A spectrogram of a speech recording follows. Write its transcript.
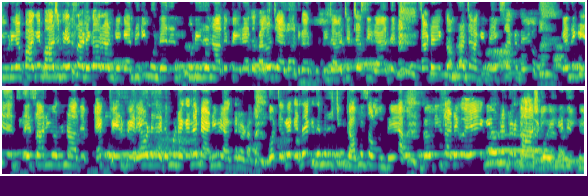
ਚੂੜੀਆਂ ਪਾ ਕੇ ਬਾਅਦ 'ਚ ਸਾਡੇ ਘਰ ਆਣ ਕੇ ਕਹਿੰਦੀ ਕਿ ਮੁੰਡੇ ਦੇ, ਕੁੜੀ ਦੇ ਨਾਂ ਤੇ ਫੇਰਿਆ ਤੇ ਪਹਿਲਾਂ ਜਾਇਦਾਦ ਕਰ ਦਿੱਤੀ ਜਾਵੇ, ਜਿੱਥੇ ਅਸੀਂ ਰਹਿੰਦੇ ਸਾਡੇ ਕਮਰਾ ਜਾ ਕੇ ਦੇਖ ਸਕਦੇ ਹੋ। ਕਹਿੰਦੇ ਕਿ ਇਹ ਸਾਰੀ ਉਹਦੇ ਨਾਂ ਤੇ ਇੱਕ ਫੇਰ, ਫੇਰੇ ਹੋਣੇ ਚਾਹੀਦੇ। ਮੁੰਡਾ ਕਹਿੰਦਾ, ਮੈਂ ਨਹੀਂ ਵਿਆਹ ਕਰਾਉਣਾ। ਉਹ ਚੱਲ ਕੇ ਕਹਿੰਦਾ, ਕਿਤੇ ਮੇਰੇ ਝੂਠਾ ਫਸਾਉਂਦੇ ਆ। ਗਲਤੀ ਸਾਡੇ ਕੋਲ ਇਹ ਹੈ ਕਿ ਉਹਨੇ ਦਰਖਾਸਤ ਕੋਈ ਨਹੀਂ ਦਿੱਤੀ।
